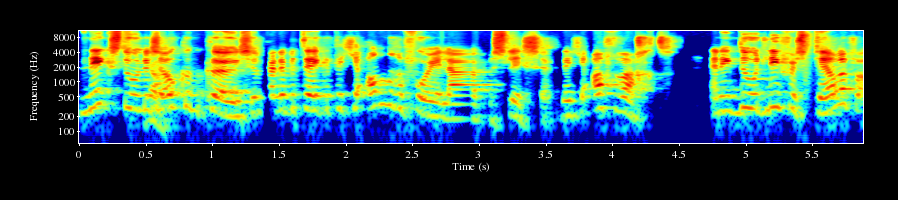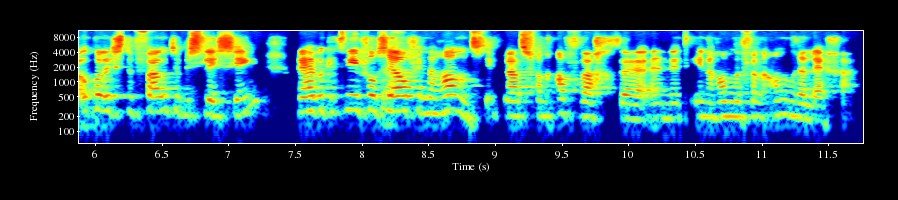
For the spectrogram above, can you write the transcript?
Niks doen is ook een keuze. Maar dat betekent dat je anderen voor je laat beslissen. Dat je afwacht. En ik doe het liever zelf, ook al is het een foute beslissing. Dan heb ik het in ieder geval zelf in de hand, in plaats van afwachten en het in de handen van anderen leggen.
